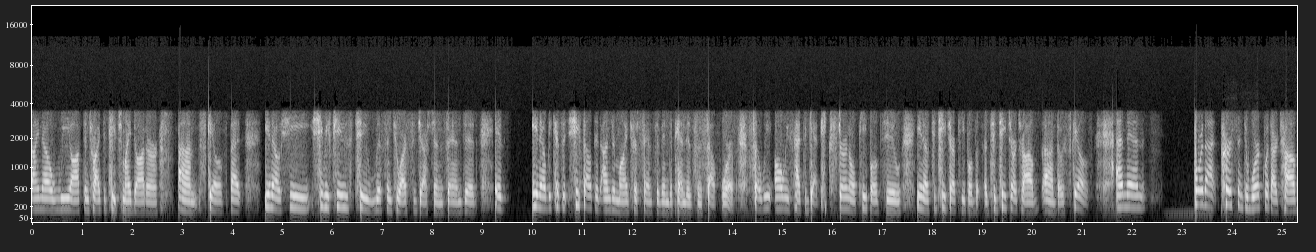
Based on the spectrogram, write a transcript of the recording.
I know we often tried to teach my daughter um, skills, but you know she she refused to listen to our suggestions, and it it you know, because it, she felt it undermined her sense of independence and self worth. So we always had to get external people to, you know, to teach our people to teach our child uh, those skills, and then for that person to work with our child.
